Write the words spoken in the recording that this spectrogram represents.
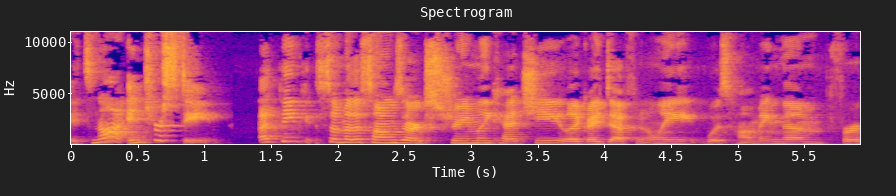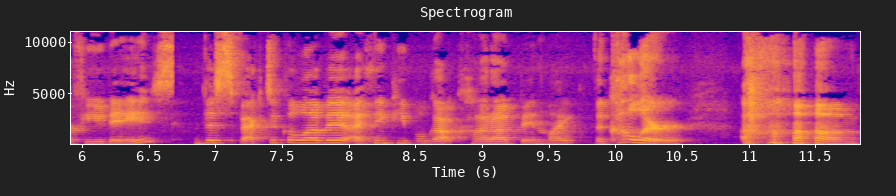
It's not interesting. I think some of the songs are extremely catchy. Like I definitely was humming them for a few days. The spectacle of it, I think people got caught up in like the color. Um,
